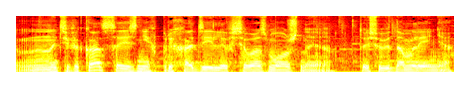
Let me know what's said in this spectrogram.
нотификации из них приходили всевозможные, то есть уведомления.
